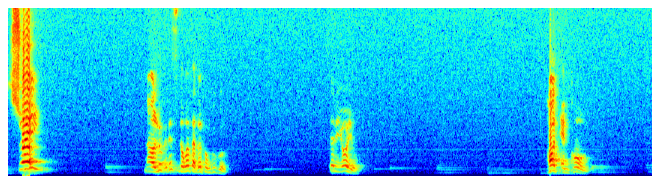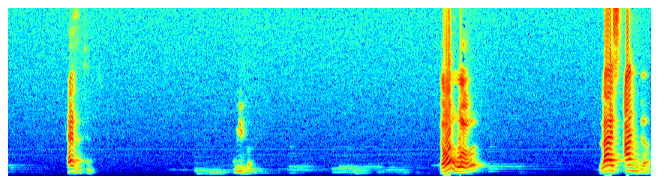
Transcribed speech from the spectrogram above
Sway. Now look, this is the words I got from Google. Said yo-yo. Hot and cold. Hesitant. Weaver. The whole world lies under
